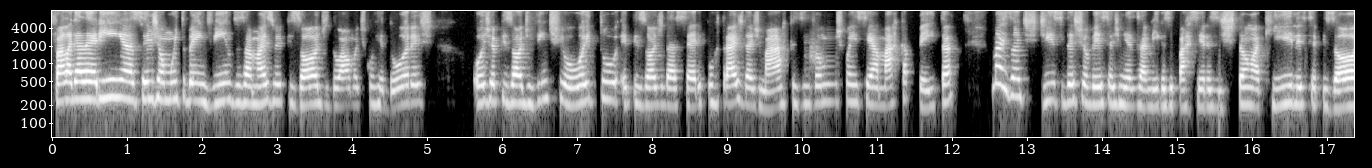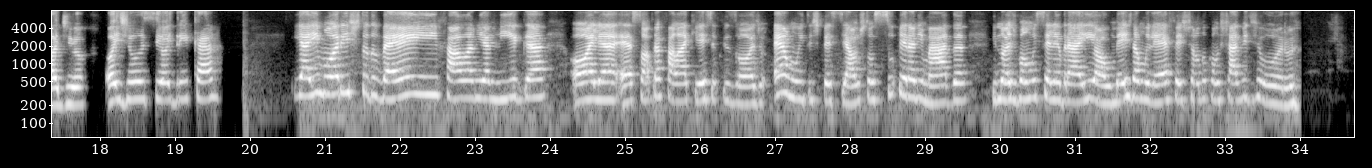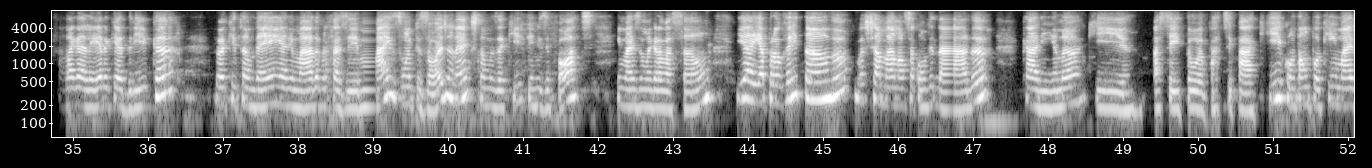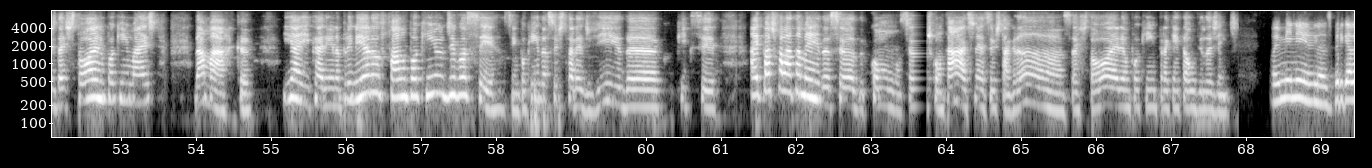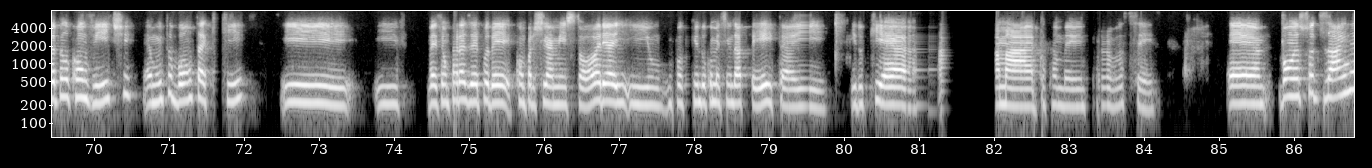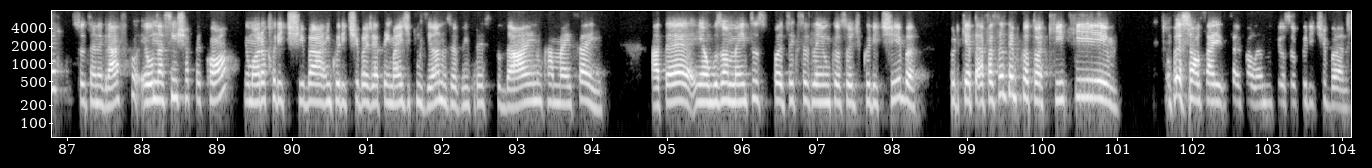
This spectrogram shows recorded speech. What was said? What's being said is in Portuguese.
Fala galerinha, sejam muito bem-vindos a mais um episódio do Alma de Corredoras. Hoje é o episódio 28, episódio da série Por Trás das Marcas, e vamos conhecer a marca Peita. Mas antes disso, deixa eu ver se as minhas amigas e parceiras estão aqui nesse episódio. Oi, Jússi. Oi, Drica. E aí, Mores, tudo bem? Fala, minha amiga. Olha, é só para falar que esse episódio é muito especial, estou super animada e nós vamos celebrar aí ó, o mês da mulher fechando com chave de ouro. Fala galera, aqui é a Drica. Estou aqui também animada para fazer mais um episódio, né? Estamos aqui firmes e fortes em mais uma gravação. E aí, aproveitando, vou chamar a nossa convidada, Karina, que aceitou participar aqui, contar um pouquinho mais da história, um pouquinho mais da marca. E aí, Karina, primeiro fala um pouquinho de você, assim, um pouquinho da sua história de vida, o que, que você Aí pode falar também do seu, como seus contatos, né? Seu Instagram, sua história, um pouquinho para quem está ouvindo a gente. Oi, meninas, obrigada pelo convite. É muito bom estar tá aqui e, e vai ser um prazer poder compartilhar minha história e, e um, um, pouquinho do comecinho da peita e, e do que é a, a marca também para vocês. É, bom, eu sou designer, sou designer gráfico. Eu nasci em Chapecó, eu moro em Curitiba, em Curitiba já tem mais de 15 anos, eu vim para estudar e nunca mais saí. Até em alguns momentos pode ser que vocês leiam que eu sou de Curitiba, porque faz tanto tempo que eu estou aqui que o pessoal sai, sai falando que eu sou curitibana.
